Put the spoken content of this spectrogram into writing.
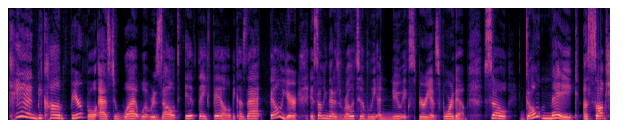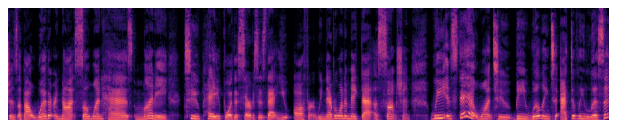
can become fearful as to what would result if they fail because that failure is something that is relatively a new experience for them. So don't make assumptions about whether or not someone has money to pay for the services that you offer. We never want to make that assumption. We instead want to be willing to actively listen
